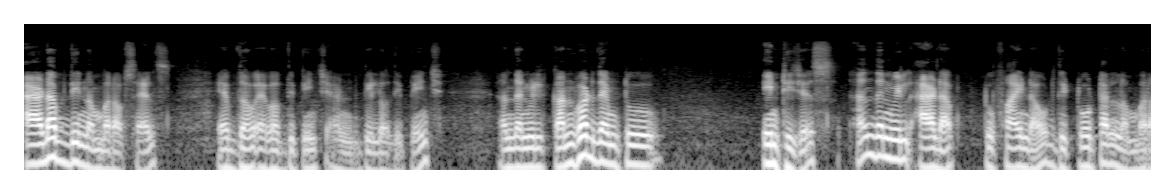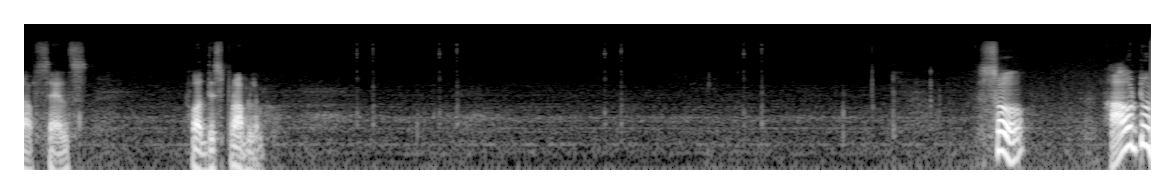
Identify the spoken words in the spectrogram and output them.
add up the number of shells above, the pinch and below the pinch and then we will convert them to integers and then we will add up to find out the total number of shells for this problem. So, how to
